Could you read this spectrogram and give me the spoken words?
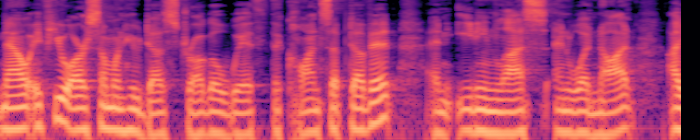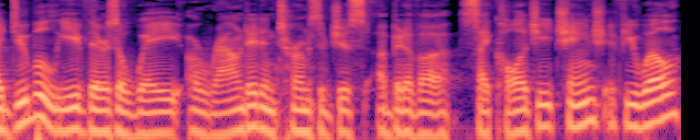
Now if you are someone who does struggle with the concept of it and eating less and whatnot i do believe there's a way around it in terms of just a bit of a psychology change if you will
